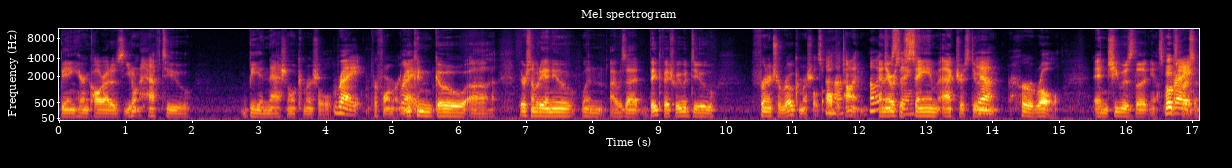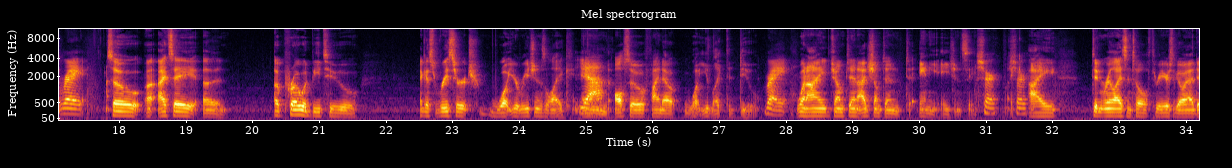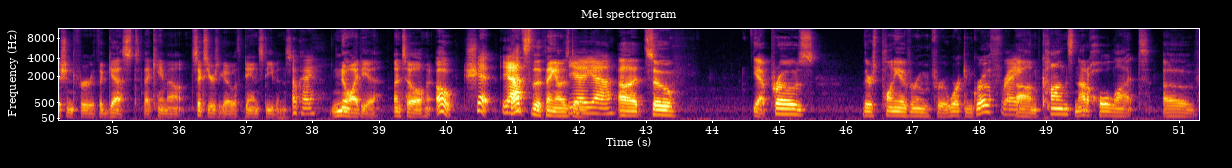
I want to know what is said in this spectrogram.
being here in Colorado is you don't have to be a national commercial right. performer. Right. You can go. Uh, there was somebody I knew when I was at Big Fish. We would do Furniture Row commercials all Uh-huh. the time, Oh, and there was the same actress doing Yeah. her role, and she was the you know, spokesperson. Right. Right. So uh, I'd say a, a pro would be to, I guess, research what your region is like, Yeah. and also find out what you'd like to do. Right. When I jumped in, I jumped into any agency. Sure. Like, sure. I didn't realize until three years ago I auditioned for The Guest that came out six years ago with Dan Stevens. Okay. No idea until I went, oh shit, Yeah. that's the thing I was Yeah. doing. Yeah. Uh, so yeah, pros. There's plenty of room for work and growth. Right. Um, cons, not a whole lot of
